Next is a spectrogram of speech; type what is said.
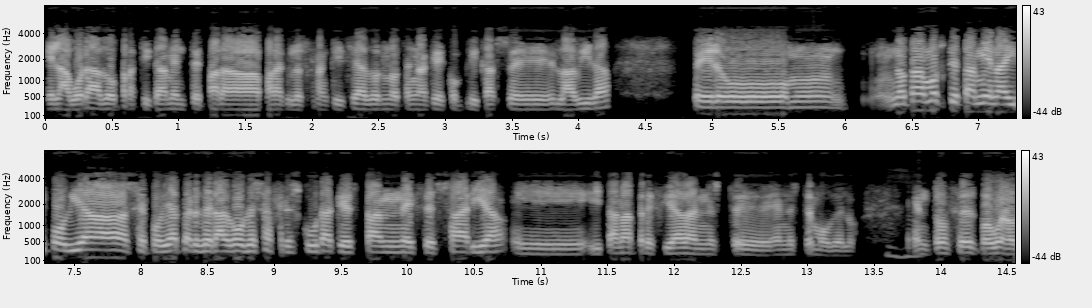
elaborado prácticamente para, para que los franquiciados no tengan que complicarse la vida. Pero mmm, notábamos que también ahí podía, se podía perder algo de esa frescura que es tan necesaria y, y tan apreciada en este, en este modelo. Uh -huh. Entonces, pues bueno,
